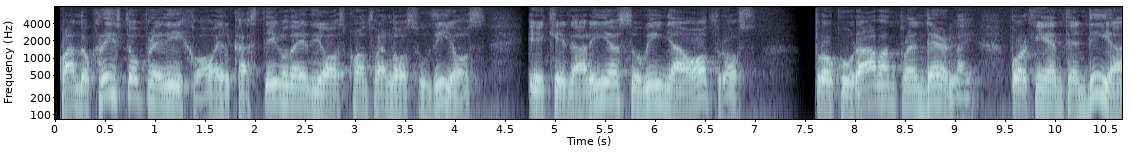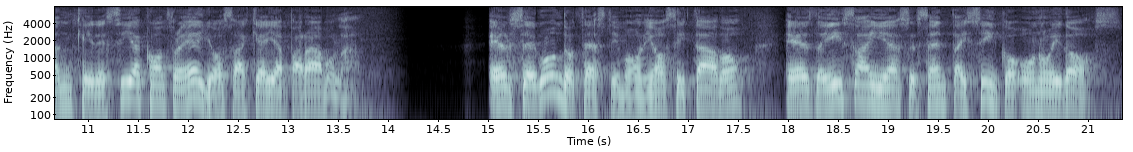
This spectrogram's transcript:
Cuando Cristo predijo el castigo de Dios contra los judíos y que daría su viña a otros, procuraban prenderle porque entendían que decía contra ellos aquella parábola. El segundo testimonio citado es de Isaías 65, 1 y 2.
